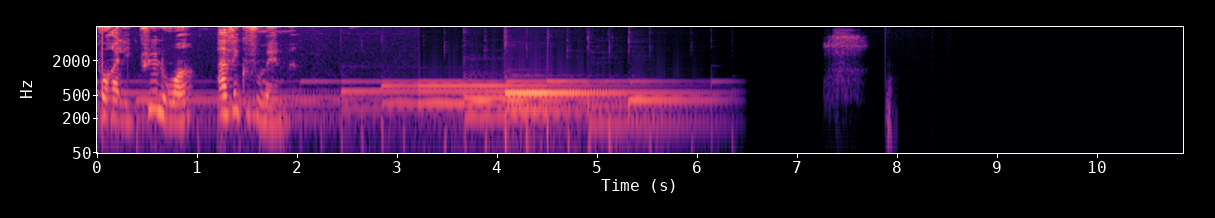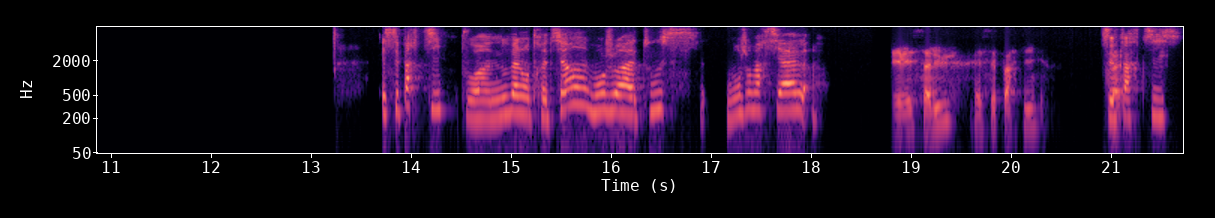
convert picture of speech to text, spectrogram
pour aller plus loin avec vous-même. Et c'est parti pour un nouvel entretien. Bonjour à tous. Bonjour Martial. Et salut, et c'est parti. C'est parti.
